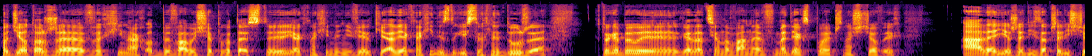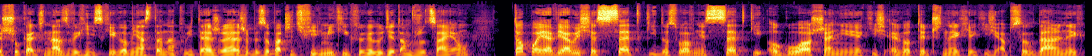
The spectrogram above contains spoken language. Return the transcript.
Chodzi o to, że w Chinach odbywały się protesty, jak na Chiny niewielkie, ale jak na Chiny z drugiej strony duże, które były relacjonowane w mediach społecznościowych. Ale jeżeli zaczęliście szukać nazwy chińskiego miasta na Twitterze, żeby zobaczyć filmiki, które ludzie tam wrzucają, to pojawiały się setki, dosłownie setki ogłoszeń jakichś erotycznych, jakichś absurdalnych.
